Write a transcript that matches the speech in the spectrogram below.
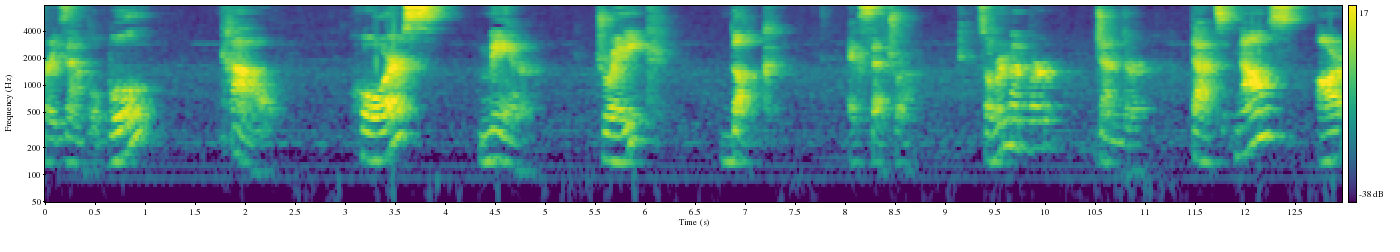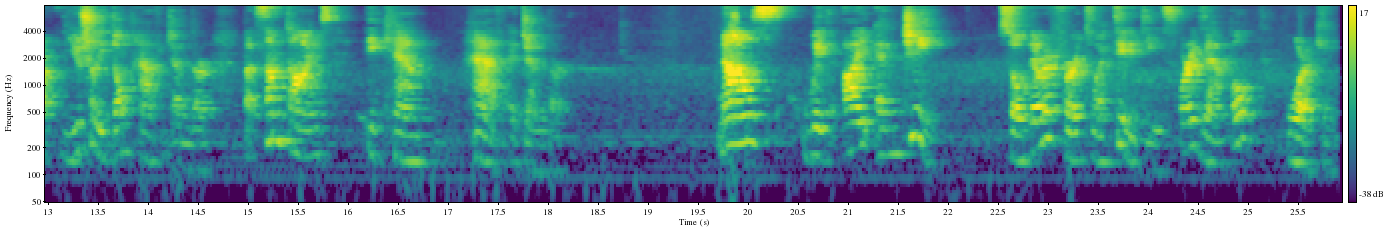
For example, bull, cow, horse, mare, drake, duck, etc. So remember gender, that nouns are usually don't have gender, but sometimes it can have a gender. Nouns with ing, so they refer to activities. For example, working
